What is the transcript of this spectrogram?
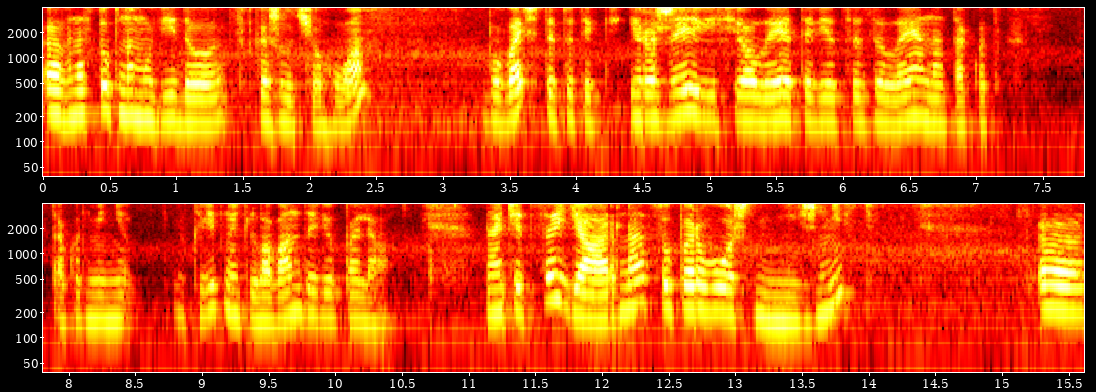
Е, В наступному відео скажу чого. Бо бачите, тут і рожеві, і фіолетові, оце зелена, так от так от мені квітнуть лавандові поля. Значить, це ярна, супервош ніжність. Е,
